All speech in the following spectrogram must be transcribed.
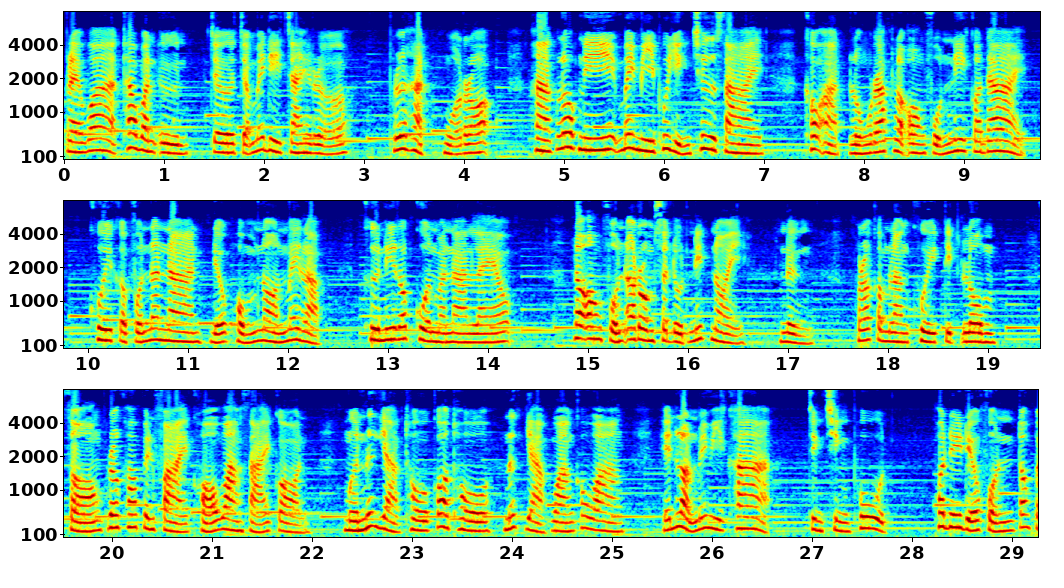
แปลว่าถ้าวันอื่นเจอจะไม่ดีใจเหรอพฤหัสหัวเราะ หากโลกนี้ไม่มีผู้หญิงชื่อทราย เขาอาจหลงรักละอองฝนนี่ก็ได้ คุยกับฝนนานๆ เดี๋ยวผมนอนไม่หลับ คืนนี้รบกวนมานานแล้วละอองฝนอารมณ์สะดุดนิดหน่อยหนึ่งเพราะกำลังคุยติดลมสองเพราะเขาเป็นฝ่ายขอวางสายก่อน เหมือนนึกอยากโทรก็โทร นึกอยากวางก็วาง เห็นหล่อนไม่มีค่า จึงชิงพูด พอดีเดี๋ยวฝนต้องไป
